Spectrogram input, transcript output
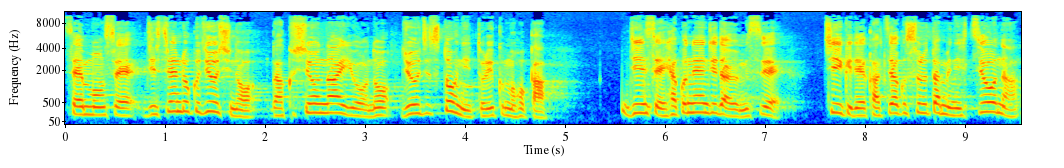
専門性実践力重視の学習内容の充実等に取り組むほか人生100年時代を見据え地域で活躍するために必要な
